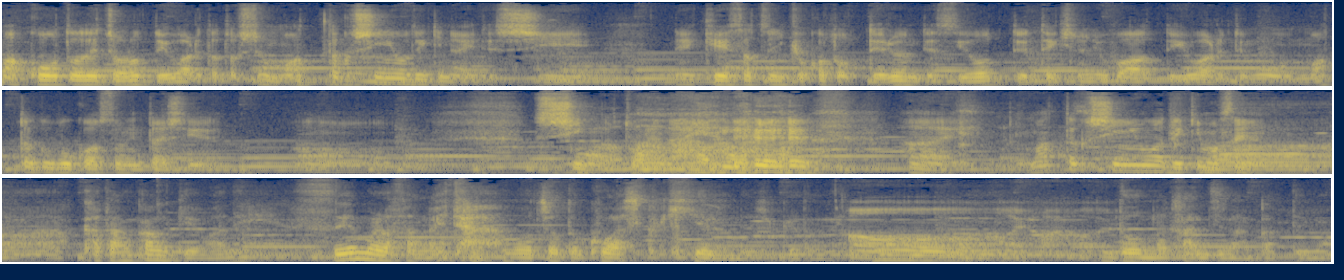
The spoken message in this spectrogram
まあ、口頭でちょろっと言われたとしても全く信用できないですし、で警察に許可取ってるんですよって適当にファーって言われても全く僕はそれに対してあの芯が取れないんで、はい、全く信用はできません。加担関係はね末村さんがいたらもうちょっと詳しく聞けるんでしょうけどね。あーはいはいはい。どんな感じなんかっていうのはま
